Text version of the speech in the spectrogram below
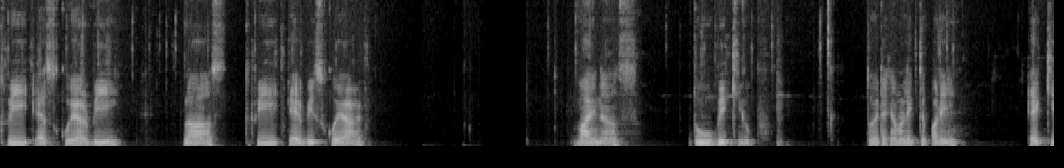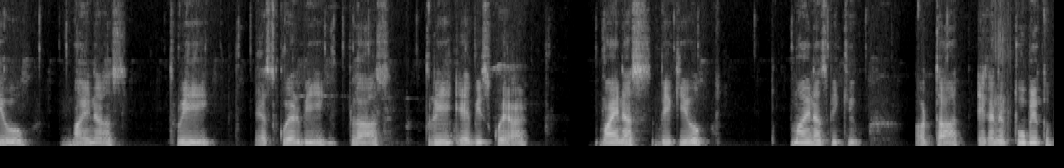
three a square b plus three a b square minus two b cube তো এটাকে আমরা লিখতে পারি a cube minus three a square b plus three a b square minus b cube minus b cube অর্থাৎ এখানে টু বি কিউব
